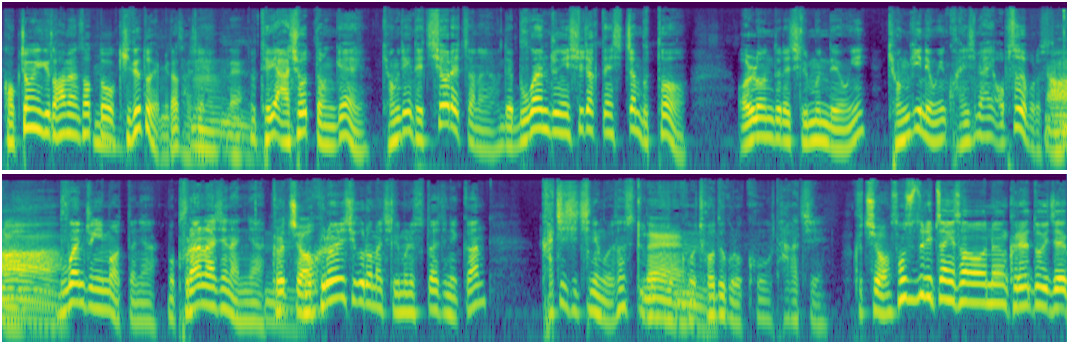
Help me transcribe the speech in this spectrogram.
걱정이기도 하면서 또 음. 기대도 됩니다, 사실. 음. 네. 또 되게 아쉬웠던 게 경쟁이 되게 치열했잖아요. 근데 무관중이 시작된 시점부터 언론들의 질문 내용이 경기 내용에 관심이 아예 없어져 버렸어요. 아. 무관중이면 어떠냐, 뭐 불안하진 않냐, 그렇죠. 뭐 그런 식으로만 질문이 쏟아지니까 같이 지치는 거예요. 선수들도 네. 그렇고 저도 그렇고 다 같이. 그렇죠. 선수들 입장에서는 그래도 이제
